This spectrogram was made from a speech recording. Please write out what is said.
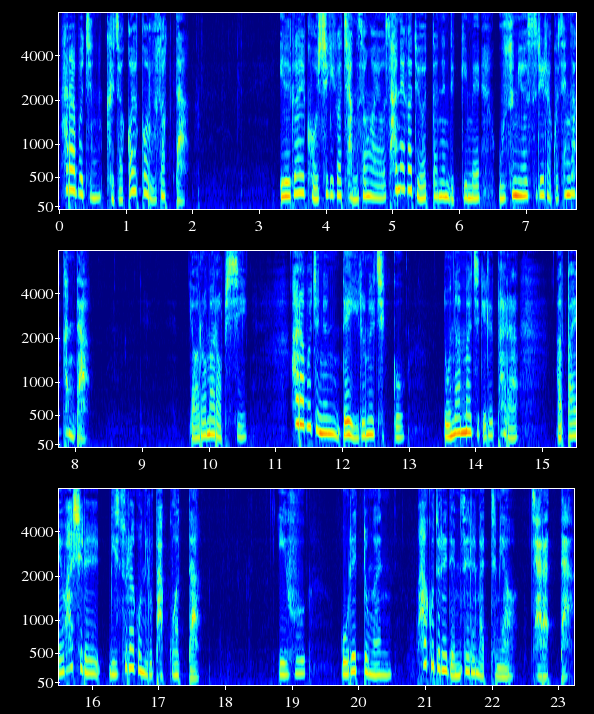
할아버진 그저 껄껄 웃었다. 일가의 거시기가 장성하여 사내가 되었다는 느낌의 웃음이었으리라고 생각한다. 여러 말 없이 할아버지는 내 이름을 짓고 노남마지기를 팔아 아빠의 화실을 미술학원으로 바꾸었다. 이후 오랫동안 화구들의 냄새를 맡으며 자랐다.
